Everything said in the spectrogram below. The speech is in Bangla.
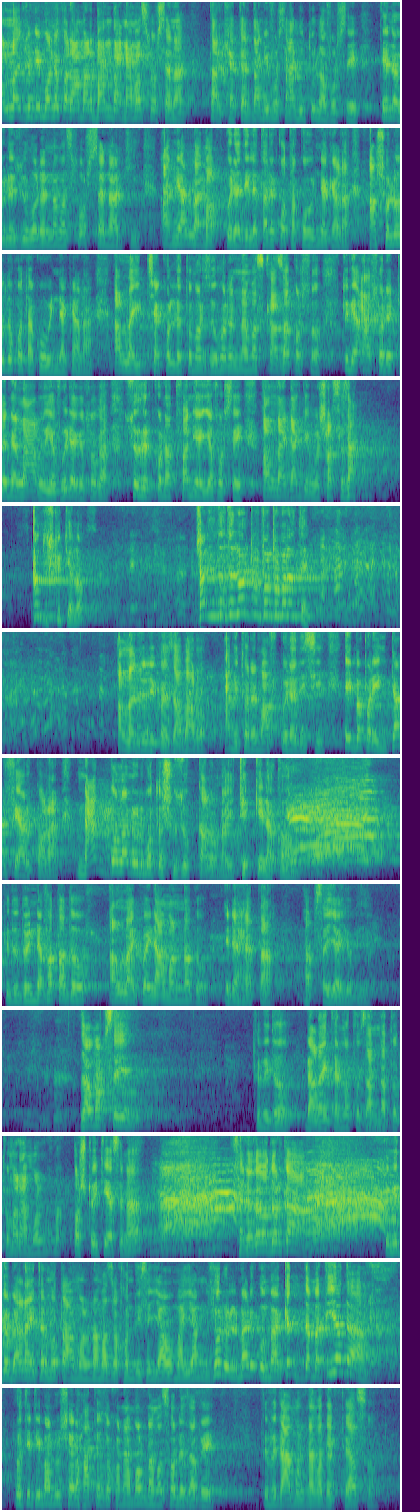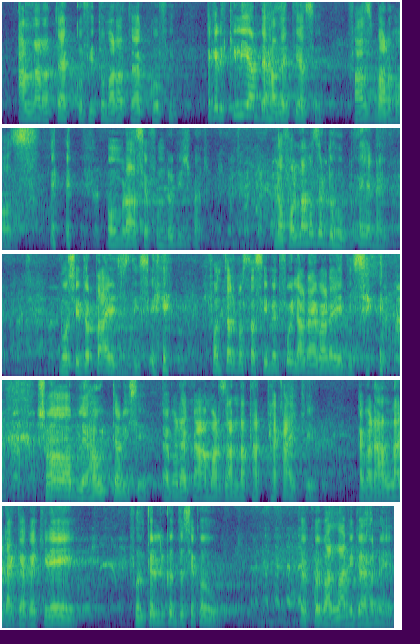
আল্লাহ যদি মনে করে আমার বান্দায় নামাজ পড়ছে না তার খেতের দানি পড়ছে আলু তুলা পড়ছে তেনা হইলে জুহরের নামাজ পড়ছে না আর কি আমি আল্লাহ মাফ করে দিলে তারে কথা কই না কেডা আসলেও তো কথা কই না কেডা আল্লাহ ইচ্ছা করলে তোমার জুহরের নামাজ কাজা করছ তুমি আসরের টাইমে লার হইয়া ফুইরা গেছো গা সোহের কোনাত ফানি আইয়া পড়ছে আল্লাহ ডাক দিয়ে সারছে যা কান্দুস কিতে এলো আল্লাহ যদি কয় যা বারো আমি তোরে মাফ করে দিছি। এই ব্যাপারে ইন্টারফেয়ার করার নাক গলানোর মতো সুযোগ কারও নাই, ঠিক কিনা কহ কিন্তু দৈন্যা ফাতা দো, আল্লাহ কয় এটা আমার না দো, এটা হেতার মাপসাইয়া গিয়া। যাও মাপসাইয়া তুমি তো বেড়াইতের মতো জান্না তো তোমার আমল কষ্ট হইতে আছে না? ছেড়ে দেওয়া দরকার। তুমি তো বেড়াইতের মতো আমল নামা যখন দিছে, ইয়াউমা ইয়াং জরুল মার উমা কেদ্দামাতিয়াদা প্রতিটি মানুষের হাতে যখন আমল নামা চলে যাবে তুমি তো আমল নামা দেখতে আসো, আল্লাহর তো এক কফি, তোমার তো এক কফি। এখানে ক্লিয়ার দেখা যাইতে আছে, পাঁচবার হজ ওমরা আছে পনেরো বিশ বার। নফল নামাজের তো হুব্বাই নাই। মসজিদও টাইলস দিছে, পঞ্চাশ বস্তা সিমেন্ট ফইলাটা এবারে দিছে। সব লেহা উঠটা রইছে। এবারে আমার জান্নাত আর ঠেকায় কে? এবারে আল্লাহ ডাক কয়, কিরে, ফুলতলির করতেছে কৌ তো কই আল্লাহ আমি দেখে কয়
